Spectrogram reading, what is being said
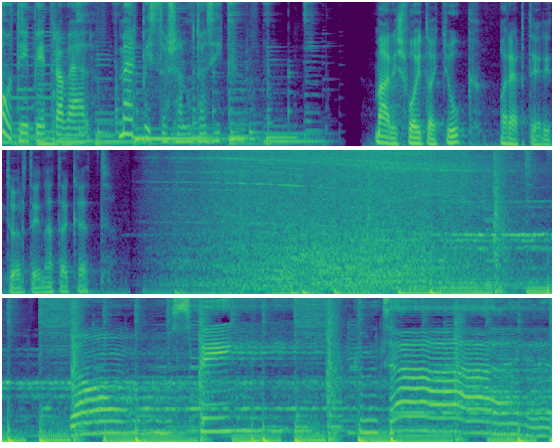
OTP Travel, mert biztosan utazik. Már is folytatjuk a reptéri történeteket. Don't speak, I'm tired.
